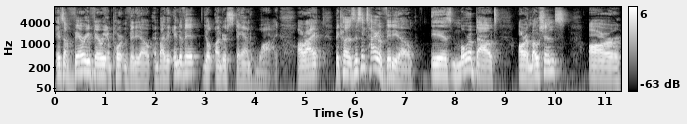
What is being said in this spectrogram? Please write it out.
It's a very, very important video, and by the end of it, you'll understand why all right? Because this entire video is more about our emotions, our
